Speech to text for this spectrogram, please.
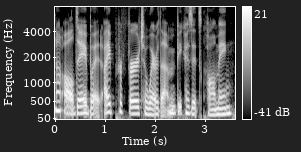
Not all day, but I prefer to wear them because it's calming.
